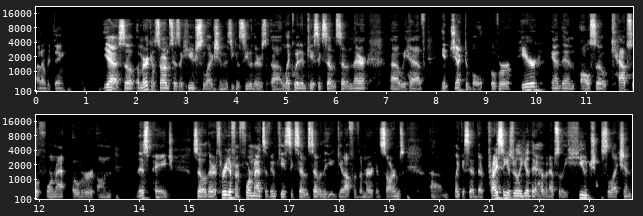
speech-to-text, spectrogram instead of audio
on everything? Yeah, so American SARMs has a huge selection. As you can see, there's uh, liquid MK677 there. Uh, we have injectable over here, and then also capsule format over on this page. So there are three different formats of MK677 that you get off of American SARMs. Um, like I said, their pricing is really good. They have an absolutely huge selection.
